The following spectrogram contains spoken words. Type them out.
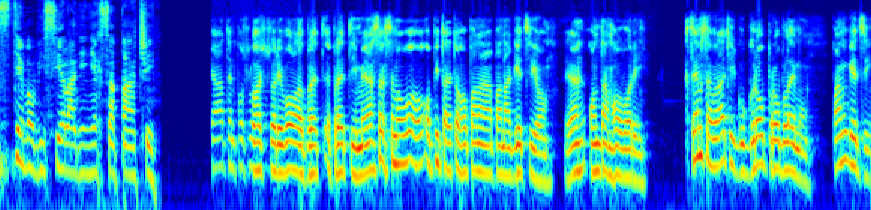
ste vo vysielaní, nech sa páči. Ja ten posluchač, ktorý volal pred, predtým, ja sa chcem opýtať toho pana, pana Gecio. Ja? On tam hovorí. Chcem sa vrátiť ku gro problému. Pán Geci,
